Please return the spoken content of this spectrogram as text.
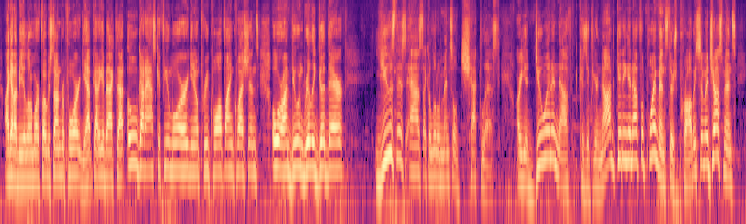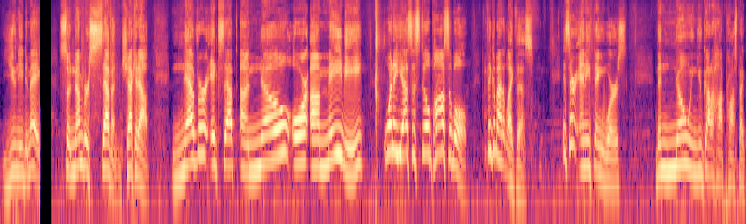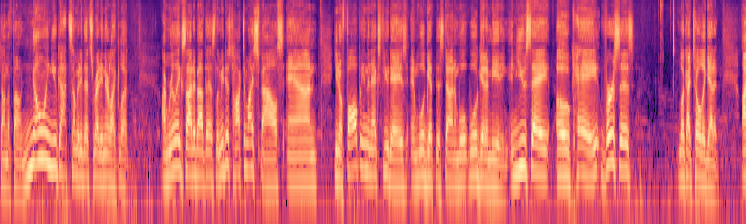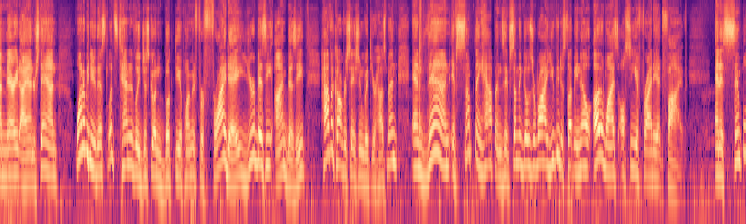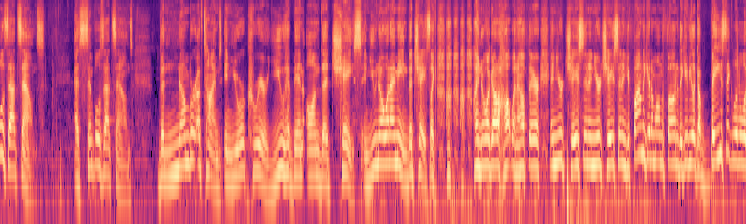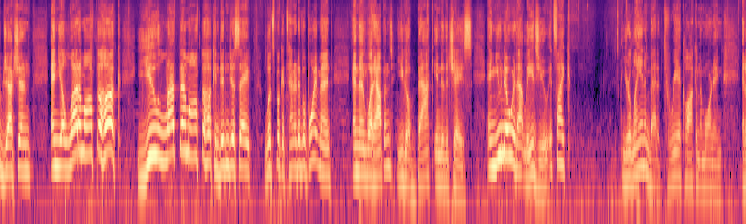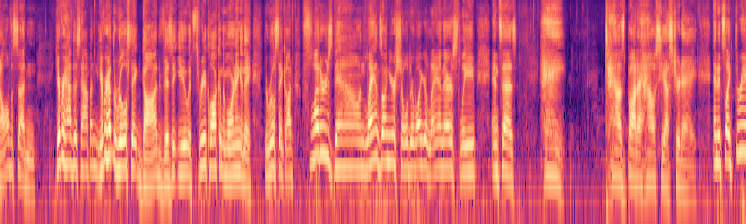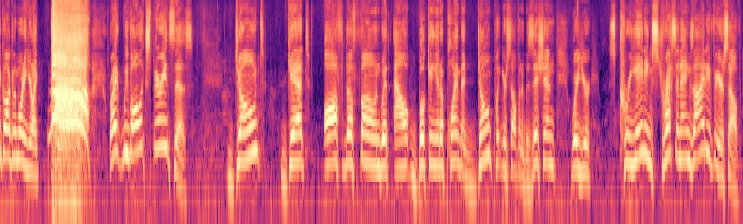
I got to be a little more focused on rapport. Yep, got to get back to that. Oh, got to ask a few more, you know, pre-qualifying questions. Or I'm doing really good there. Use this as like a little mental checklist. Are you doing enough? Because if you're not getting enough appointments, there's probably some adjustments you need to make. So number seven, check it out. Never accept a no or a maybe when a yes is still possible. Think about it like this. Is there anything worse than knowing you got a hot prospect on the phone, knowing you got somebody that's ready and they're like, look, I'm really excited about this. Let me just talk to my spouse and, you know, follow up in the next few days and we'll get this done and we'll, we'll get a meeting. And you say, okay, versus, look, I totally get it. I'm married, I understand. Why don't we do this? Let's tentatively just go ahead and book the appointment for Friday. You're busy, I'm busy. Have a conversation with your husband. And then if something happens, if something goes awry, you can just let me know. Otherwise, I'll see you Friday at 5. And as simple as that sounds, as simple as that sounds, the number of times in your career you have been on the chase, and you know what I mean, the chase. Like, I know I got a hot one out there, and you're chasing and you're chasing, and you finally get them on the phone, and they give you like a basic little objection, and you let them off the hook. You let them off the hook and didn't just say, let's book a tentative appointment. And then what happens? You go back into the chase. And you know where that leads you. It's like you're laying in bed at three o'clock in the morning, and all of a sudden, you ever had this happen? You ever had the real estate god visit you? It's three o'clock in the morning and they, the real estate god flutters down, lands on your shoulder while you're laying there asleep, and says, Hey, Taz bought a house yesterday. And it's like three o'clock in the morning. You're like, ah! Right? We've all experienced this. Don't get off the phone without booking an appointment. Don't put yourself in a position where you're creating stress and anxiety for yourself.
